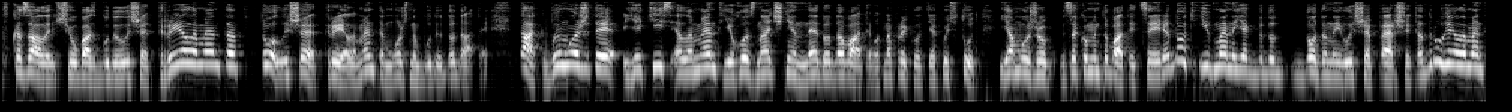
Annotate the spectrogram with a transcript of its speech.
вказали, що у вас буде лише три елемента, то лише три елемента можна буде додати. Так, ви можете якийсь елемент його значення не додавати. От, наприклад, якось тут я можу закоментувати цей рядок, і в мене якби до- доданий лише перший та другий елемент,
